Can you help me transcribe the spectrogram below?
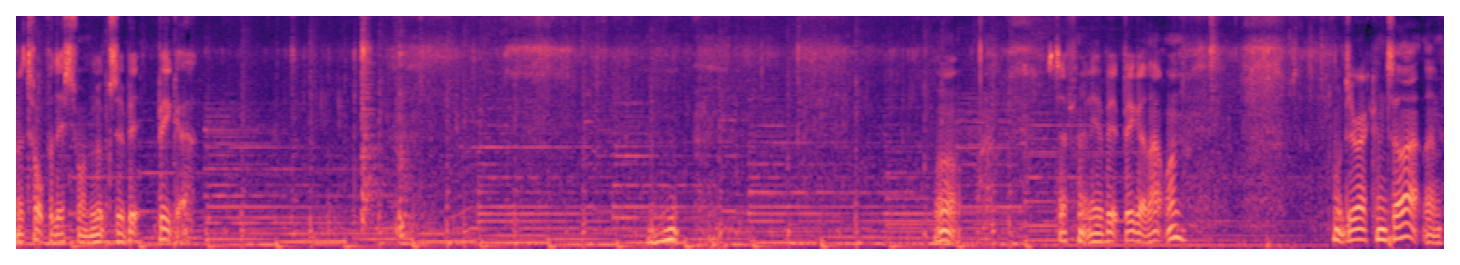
The top of this one looks a bit bigger. Oh, it's definitely a bit bigger that one. What do you reckon to that then?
